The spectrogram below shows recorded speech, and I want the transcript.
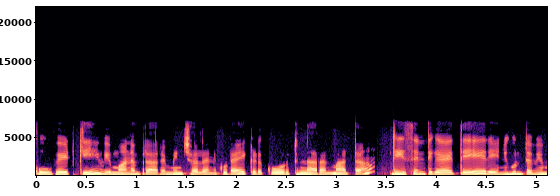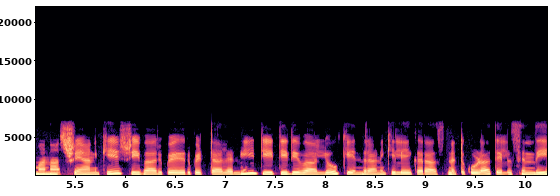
కువైట్కి విమానం ప్రారంభించాలని కూడా ఇక్కడ కోరుతున్నారనమాట రీసెంట్గా అయితే రేణిగుంట విమానాశ్రయానికి శ్రీవారి పేరు పెట్టాలని టీటీడీ వాళ్ళు కేంద్రానికి లేఖ రాసినట్టు కూడా తెలిసింది.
